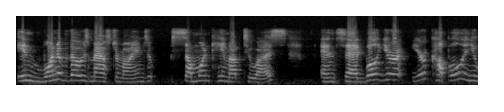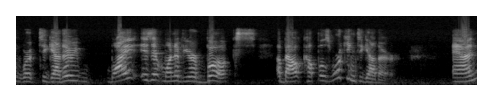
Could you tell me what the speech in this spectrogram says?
in one of those masterminds, someone came up to us and said, "Well, you're you're a couple and you work together why isn't one of your books about couples working together? And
